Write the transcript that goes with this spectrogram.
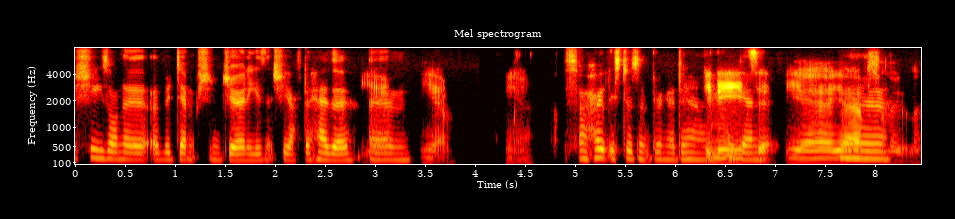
she's on a, a redemption journey, isn't she? After Heather, Yeah. um, Yeah, yeah. so I hope this doesn't bring her down. He needs again. it. Yeah, yeah, Yeah. absolutely.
